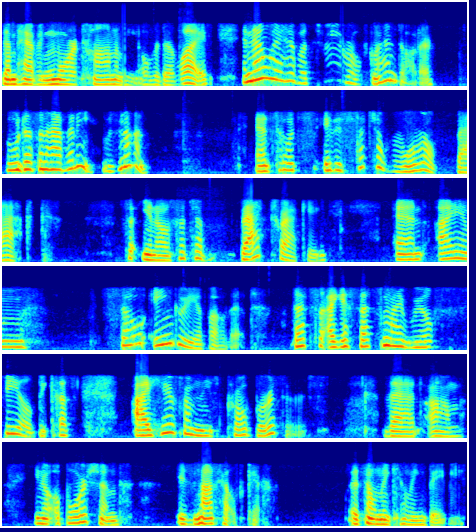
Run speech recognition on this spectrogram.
them having more autonomy over their life. And now I have a three-year-old granddaughter who doesn't have any, who's none. And so it's it is such a world back, so, you know, such a backtracking, and I am so angry about it. That's I guess that's my real feel because I hear from these pro-birthers that um, you know abortion is not health care; it's only killing babies,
